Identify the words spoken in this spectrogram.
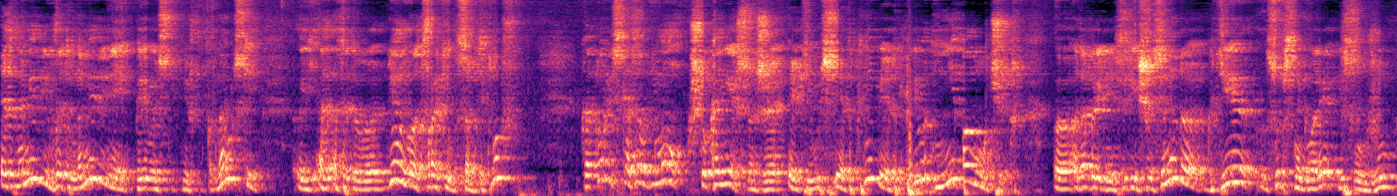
это намерение, в этом намерении переводческий книжку на русский, от этого дела его отвратил сам Теплов – который сказал ему, что, конечно же, эти, эта книга, этот перевод не получит э, одобрения Святейшего Синода, где, собственно говоря, и служил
